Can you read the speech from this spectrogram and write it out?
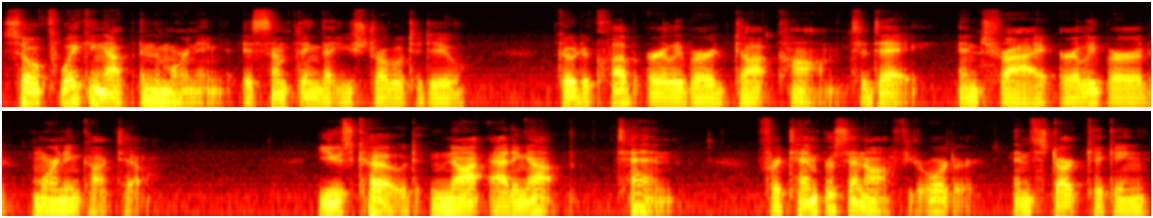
So, if waking up in the morning is something that you struggle to do, go to clubearlybird.com today and try Early Bird Morning Cocktail. Use code not adding up 10 for 10% off your order and start kicking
